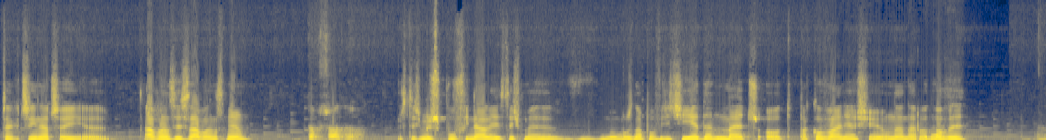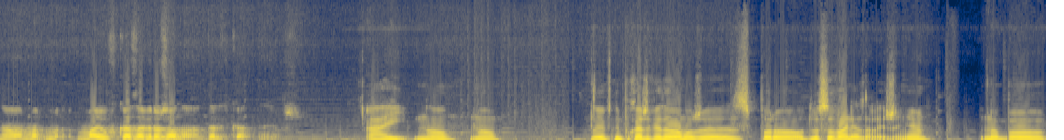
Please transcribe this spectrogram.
tak czy inaczej, e, awans jest awans, nie? Do przodu. Jesteśmy już w półfinale, jesteśmy, no można powiedzieć, jeden mecz od pakowania się na narodowy. No, ma, ma, majówka zagrożona delikatnie już. Aj, no, no. No i w tym pucharze wiadomo, że sporo od losowania zależy, nie? No bo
